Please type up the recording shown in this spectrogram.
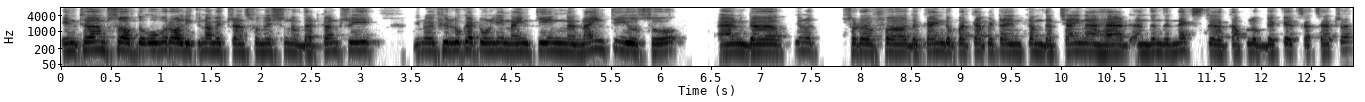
in terms of the overall economic transformation of that country. You know, if you look at only 1990 or so, and, uh, you know, sort of uh, the kind of per capita income that China had, and then the next uh, couple of decades, etc.,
